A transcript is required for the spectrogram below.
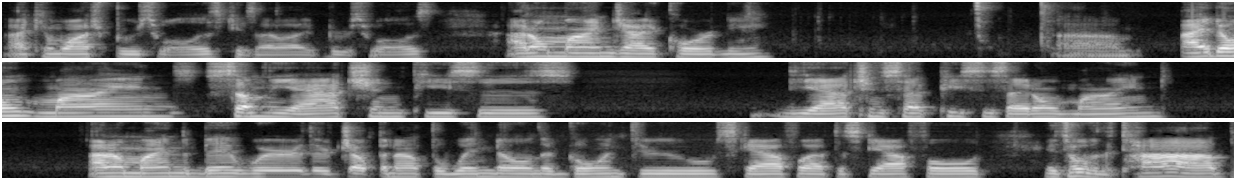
I can watch Bruce Willis because I like Bruce Willis. I don't mind Jai Courtney. Um, I don't mind some of the action pieces the action set pieces I don't mind. I don't mind the bit where they're jumping out the window and they're going through scaffold after scaffold. It's over the top.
